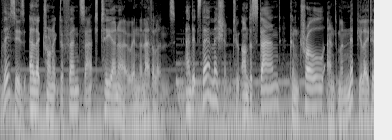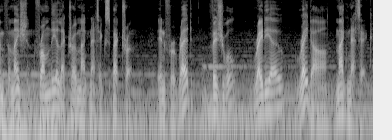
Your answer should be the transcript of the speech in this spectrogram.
This is electronic defense at TNO in the Netherlands, and it's their mission to understand, control and manipulate information from the electromagnetic spectrum. Infrared, visual, radio, radar, magnetic.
